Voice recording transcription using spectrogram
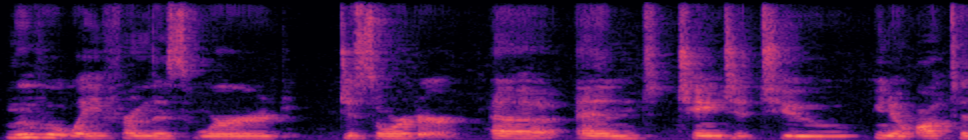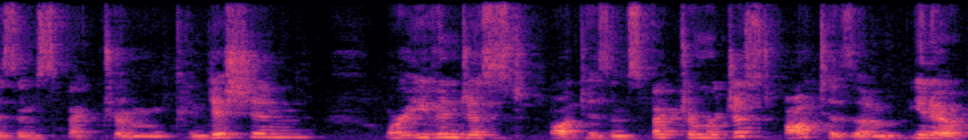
move away from this word disorder uh, and change it to you know autism spectrum condition or even just autism spectrum or just autism. You know,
